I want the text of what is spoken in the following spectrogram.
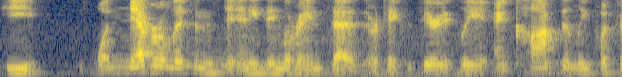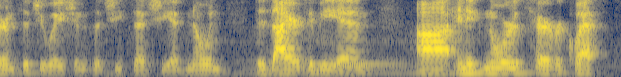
he never listens to anything Lorraine says or takes it seriously and constantly puts her in situations that she said she had no desire to be in uh, and ignores her requests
